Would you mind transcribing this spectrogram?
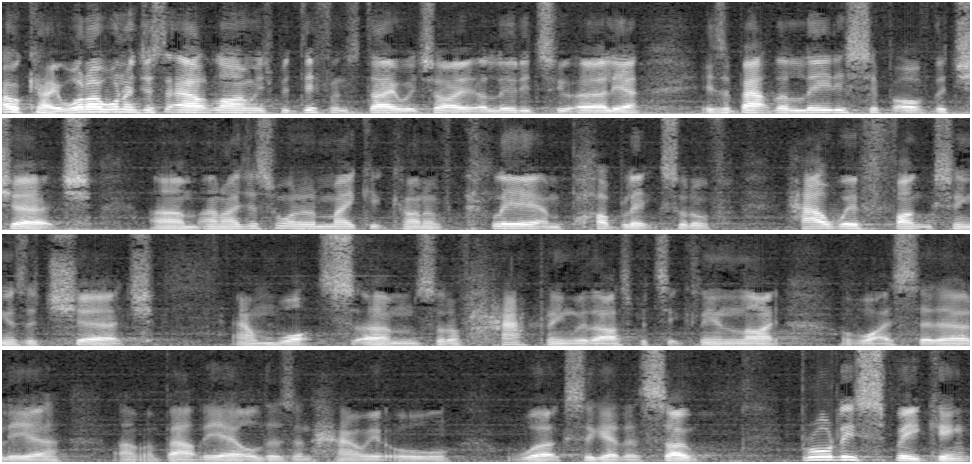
Okay, what I want to just outline, which be different today, which I alluded to earlier, is about the leadership of the church. Um, and I just wanted to make it kind of clear and public, sort of how we're functioning as a church and what's um, sort of happening with us, particularly in light of what I said earlier um, about the elders and how it all works together. So, broadly speaking,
